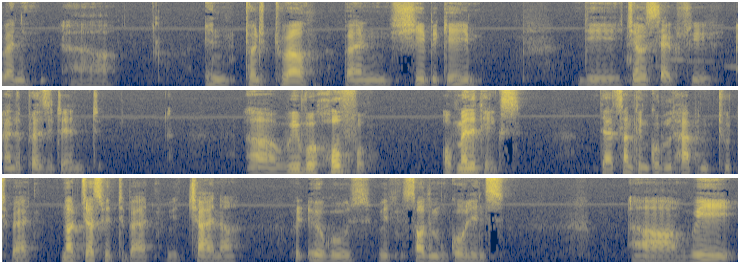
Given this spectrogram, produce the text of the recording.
when in 2012 when Xi became the General Secretary and the President, uh, we were hopeful of many things that something good will happen to Tibet, not just with Tibet, with China, with Uyghurs, with Southern Mongolians. Uh, we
